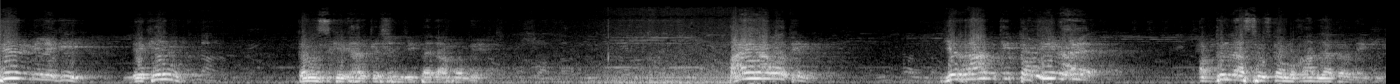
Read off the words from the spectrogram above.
जेल मिलेगी, लेकिन कंस के घर के सिंधी पैदा होंगे। आएगा वो दिन। ये राम की तोहीन है। अब्दुल्ला से उसका मुकाबला करने की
